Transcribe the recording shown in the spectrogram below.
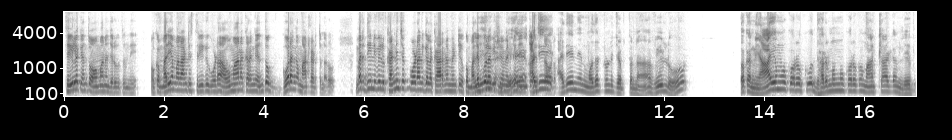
స్త్రీలకు ఎంతో అవమానం జరుగుతుంది. ఒక మరియమ్మ లాంటి స్త్రీకి కూడా అవమానకరంగా ఎంతో ఘోరంగా మాట్లాడుతున్నారు. మరి దీన్ని వీళ్ళు ఖండించకపోవడానికి గల కారణం ఏంటి? ఒక మల్లెపూల విషయం అది. అదే నేను మొదటి నుండి చెప్తున్నా వీళ్ళు ఒక న్యాయము కొరకు ధర్మము కొరకు మాట్లాడడం లేదు.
